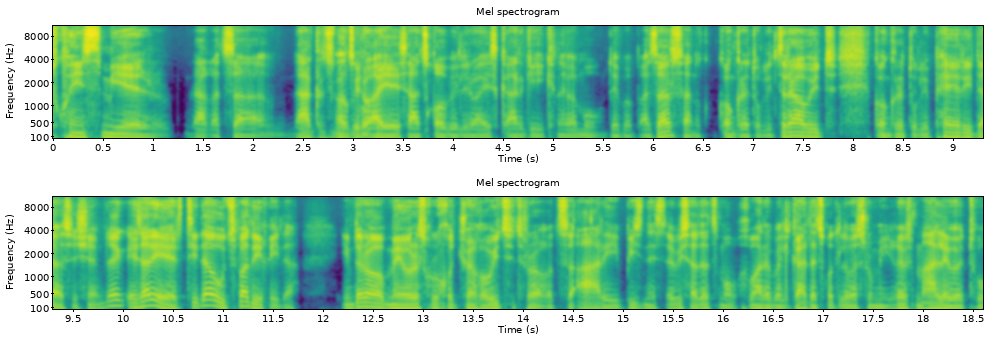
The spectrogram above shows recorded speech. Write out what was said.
თქვენს მიერ რაღაცა ნაგრძნობი რომ აი ეს აწყობილი რომ აი ეს კარგი იქნება მოუნდება ბაზარს ანუ კონკრეტული ძრავით, კონკრეტული ფერი და ასე შემდეგ. ეს არის ერთი და უცბად იყიდა. იმიტომ რომ მეორე მხრივ ხო ჩვენ ხო ვიცით რომ რაღაც არის ბიზნესები, სადაც მომხმარებელი გადაწყვეტილებას რომ მიიღებს მალევე თუ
